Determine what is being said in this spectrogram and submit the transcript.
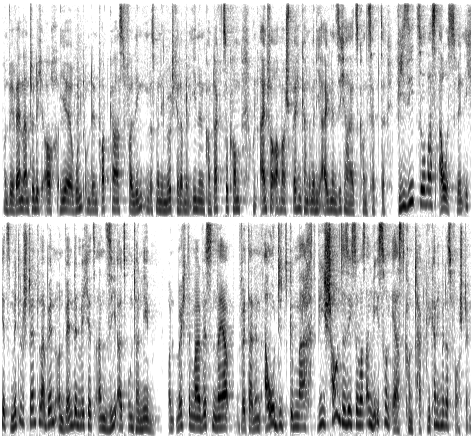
Und wir werden natürlich auch hier rund um den Podcast verlinken, dass man die Möglichkeit hat, mit Ihnen in Kontakt zu kommen und einfach auch mal sprechen kann über die eigenen Sicherheitskonzepte. Wie sieht sowas aus, wenn ich jetzt Mittelständler bin und wende mich jetzt an Sie als Unternehmen? und möchte mal wissen, naja, wird dann ein Audit gemacht? Wie schauen Sie sich sowas an? Wie ist so ein Erstkontakt? Wie kann ich mir das vorstellen?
